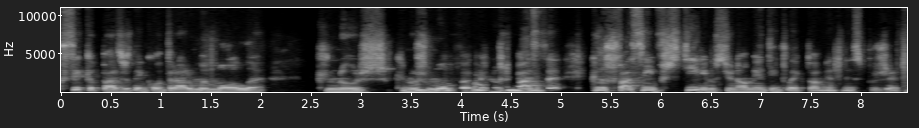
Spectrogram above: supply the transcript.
ser capazes de encontrar uma mola que nos, que nos mova, que nos, faça, que nos faça investir emocionalmente e intelectualmente nesse projeto.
